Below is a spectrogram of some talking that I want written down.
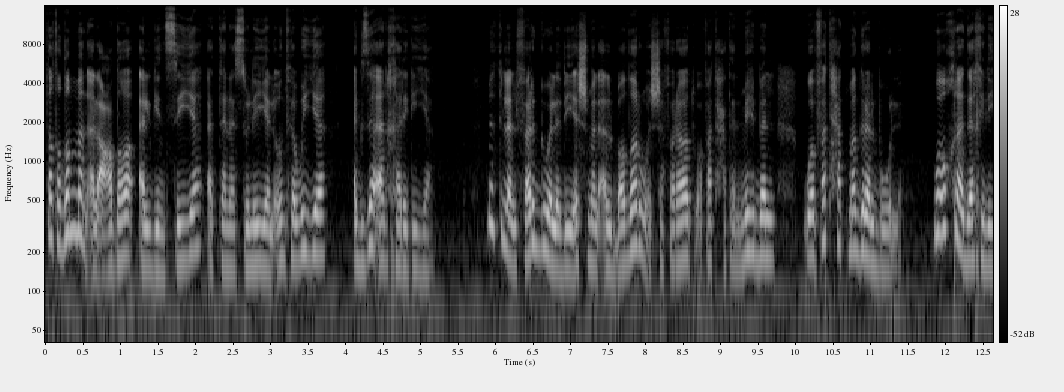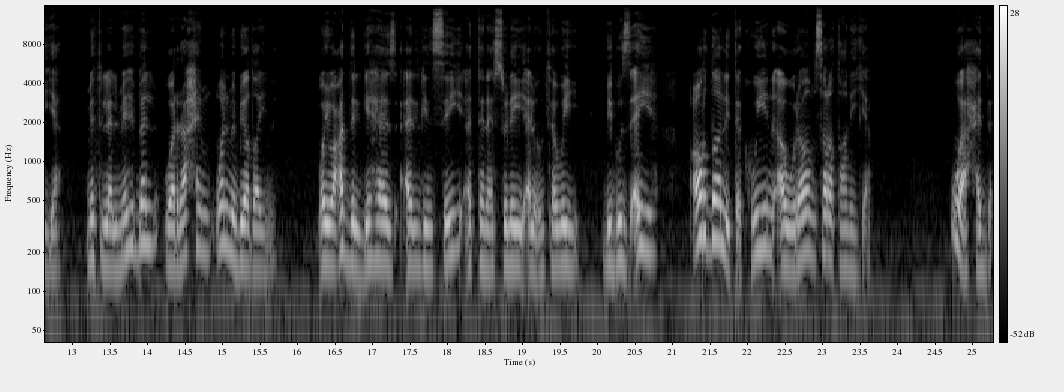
تتضمن الأعضاء الجنسية التناسلية الأنثوية أجزاء خارجية مثل الفرج والذي يشمل البظر والشفرات وفتحة المهبل وفتحة مجرى البول وأخرى داخلية مثل المهبل والرحم والمبيضين. ويعد الجهاز الجنسي التناسلي الأنثوي بجزئيه عرضة لتكوين أورام سرطانية. واحد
